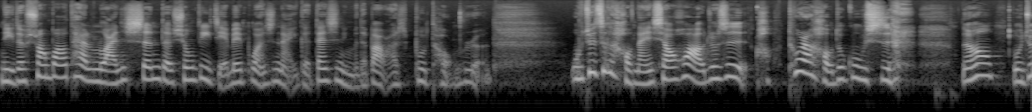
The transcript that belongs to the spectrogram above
你的双胞胎孪生的兄弟姐妹，不管是哪一个，但是你们的爸爸是不同人。我觉得这个好难消化，就是好突然好多故事，然后我就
